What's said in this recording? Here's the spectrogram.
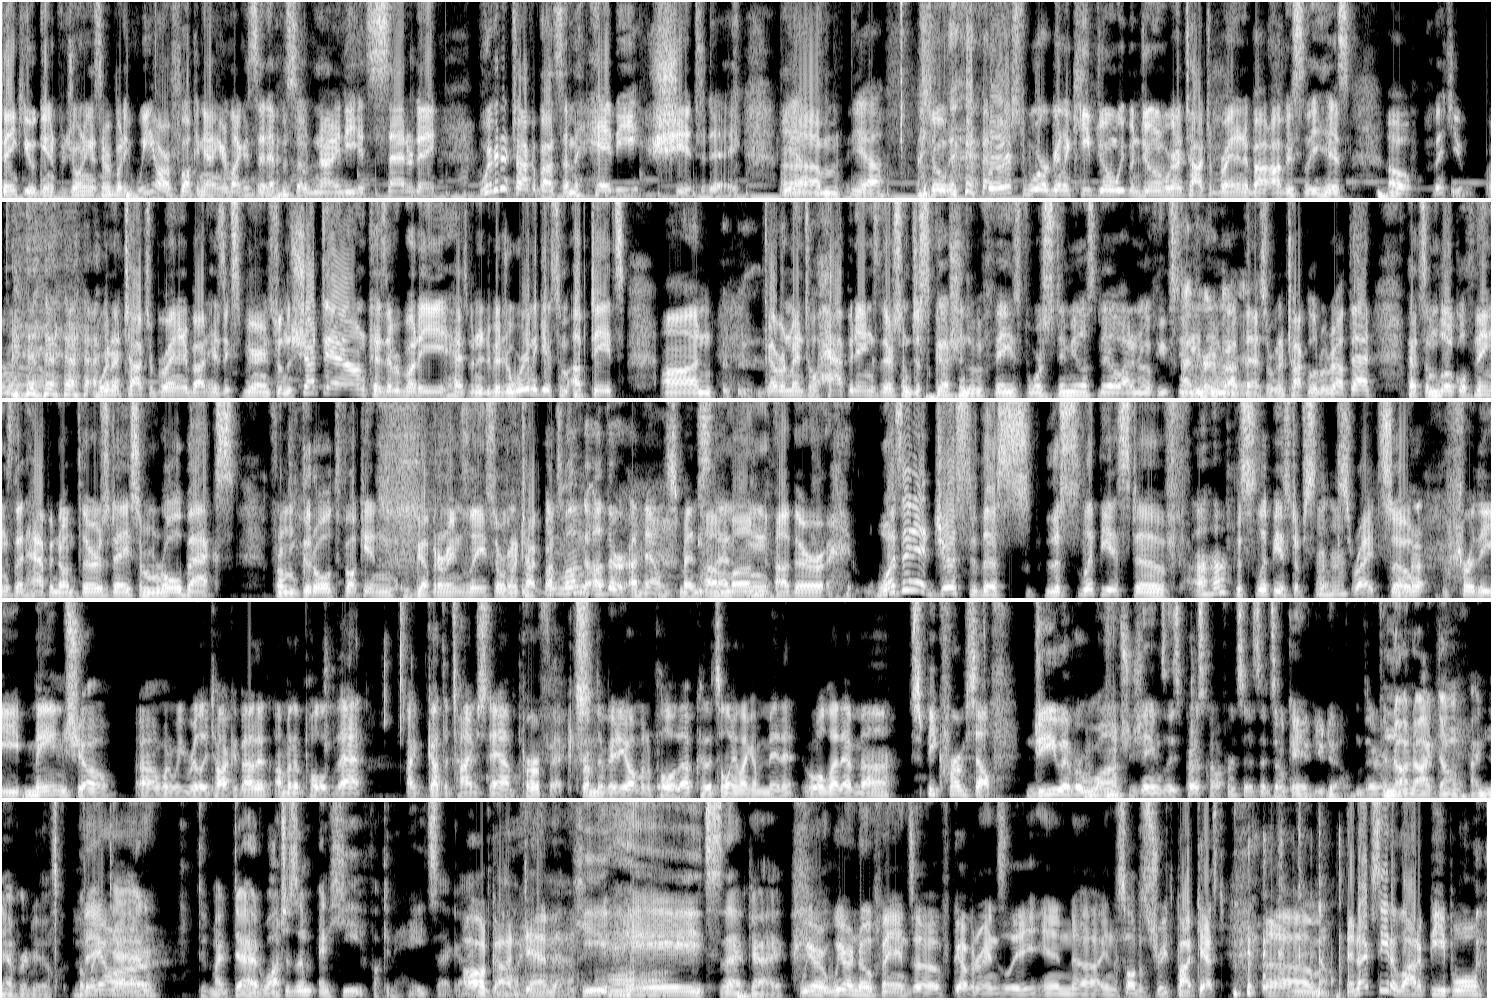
thank you again for joining us, everybody. We are fucking out here, like I said, episode 90. It's Saturday. We're going to talk about some heavy shit today. Um, yeah. so first, we're going to keep doing what we've been doing. We're going to talk to Brandon about obviously his. Oh, thank you. Um, we're going to talk to Brandon about his experience during the shutdown because everybody has been individual. We're going to give some updates on governmental happenings. There's some discussions of a phase four stimulus bill. I don't know if you've seen I've heard anything about, about that. So we're going to talk a little bit about that. Had some local things that happened on Thursday, some rollbacks from good old fucking Governor Inslee. So we're going to talk about Among some, other announcements, that among other, wasn't it just the the slippiest of uh huh. the slippiest of slips, right? So gonna, for the main show, uh, when we really talk about it, I'm going to pull that. I got the timestamp perfect. from the video. I'm going to pull it up because it's only like a minute. We'll let him uh, speak for himself. Do you ever watch Jay Inslee's press conferences? It's okay if you don't. They're No, no, I don't. I never do. But they my dad, are. dude. My dad watches him and he fucking hates that guy. Oh god damn it! He hates that guy. We are we are no fans of Governor Inslee in uh, in the Salt of the Streets podcast. Um, No. And I've seen a lot of people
